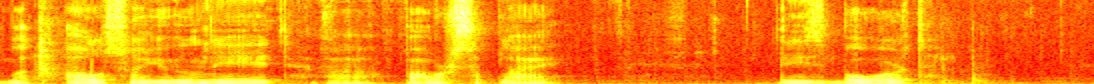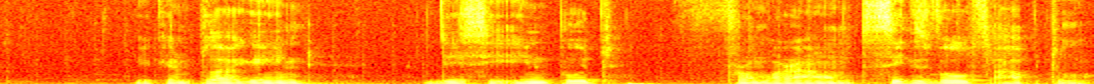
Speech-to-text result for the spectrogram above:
but also you will need a power supply. This board you can plug in DC input from around 6 volts up to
